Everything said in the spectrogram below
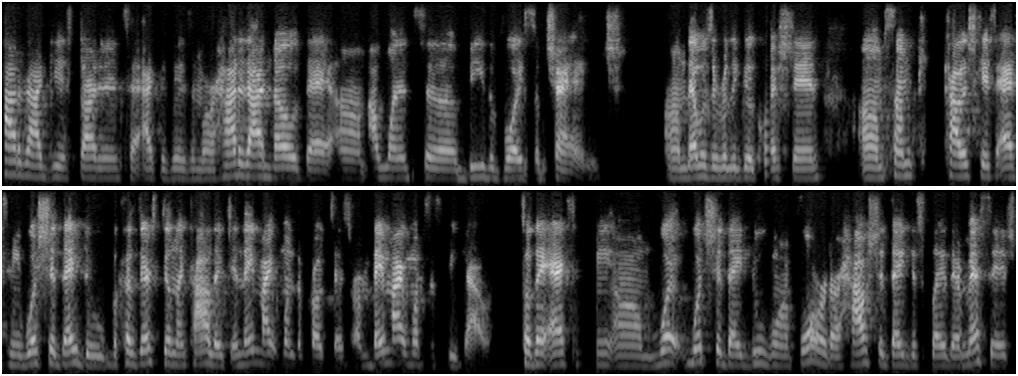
how did I get started into activism, or how did I know that um, I wanted to be the voice of change? Um, that was a really good question. Um, some college kids ask me, what should they do because they're still in college and they might want to protest or they might want to speak out. So they asked me, um, what what should they do going forward, or how should they display their message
